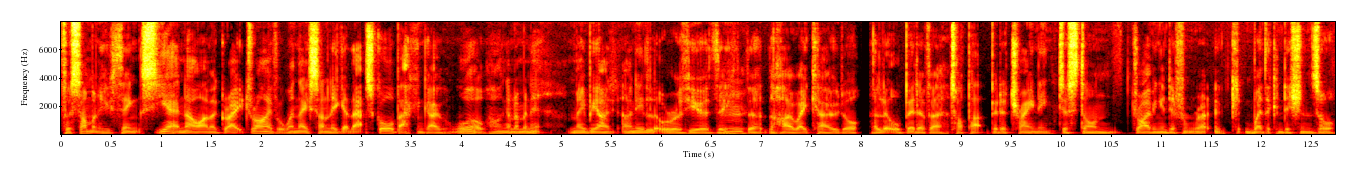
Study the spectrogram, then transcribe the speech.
For someone who thinks, yeah, no, I'm a great driver, when they suddenly get that score back and go, whoa, hang on a minute, maybe I, I need a little review of the, mm. the, the highway code or a little bit of a top up bit of training just on driving in different weather conditions or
